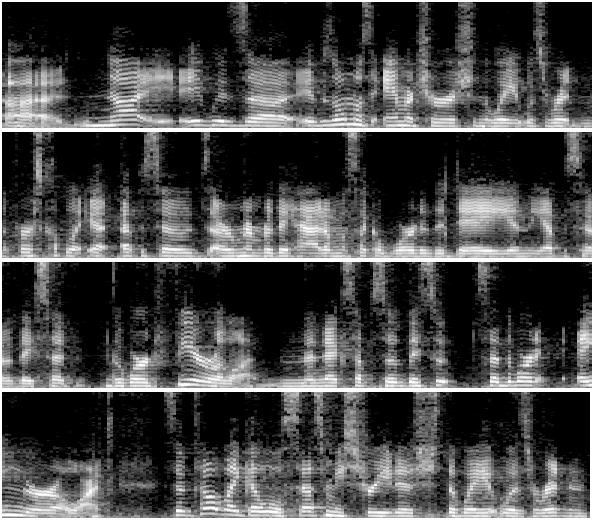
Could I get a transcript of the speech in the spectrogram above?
uh, not. It was uh, it was almost amateurish in the way it was written. The first couple of episodes, I remember they had almost like a word of the day in the episode. They said the word fear a lot. In the next episode, they said the word anger a lot. So it felt like a little Sesame Street-ish the way it was written.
